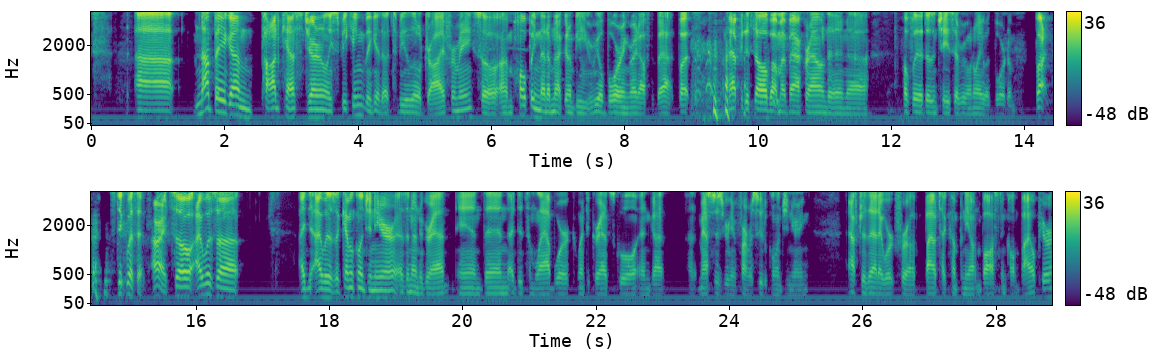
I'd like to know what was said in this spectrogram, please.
uh, not big on podcasts, generally speaking. They get to be a little dry for me. So I'm hoping that I'm not going to be real boring right off the bat. But I'm happy to tell about my background and uh, hopefully it doesn't chase everyone away with boredom. But stick with it. All right. So I was a. Uh, I, I was a chemical engineer as an undergrad, and then I did some lab work, went to grad school, and got a master's degree in pharmaceutical engineering. After that, I worked for a biotech company out in Boston called BioPure,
